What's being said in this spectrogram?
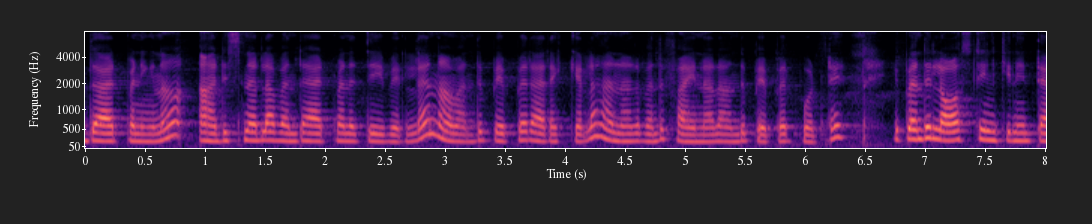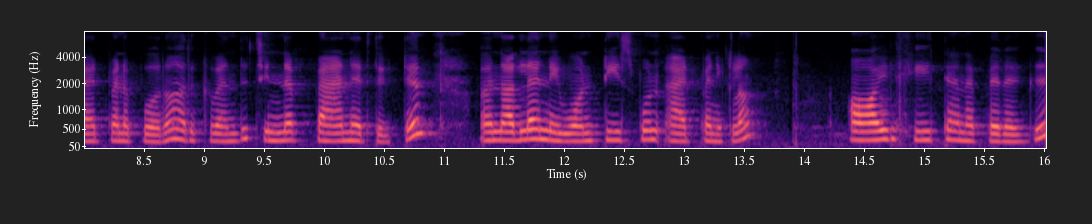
இது ஆட் பண்ணிங்கன்னா அடிஷ்னலாக வந்து ஆட் பண்ண தேவையில்லை. நான் வந்து பெப்பர் அரைக்கலை. அதனால் வந்து ஃபைனலாக வந்து பெப்பர் போட்டேன். இப்போ வந்து லாஸ்ட் இன்கிரியன்ட் ஆட் பண்ண போகிறோம் அதுக்கு வந்து சின்ன பேன் எடுத்துக்கிட்டு நல்லெண்ணெய் ஒன் டீஸ்பூன் ஆட் பண்ணிக்கலாம். ஆயில் ஹீட் ஆன பிறகு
